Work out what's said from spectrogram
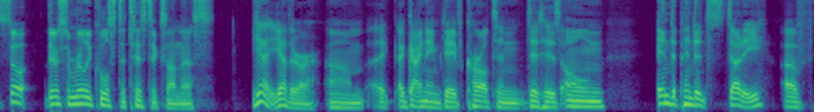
so there's some really cool statistics on this. Yeah, yeah, there are. Um, a, a guy named Dave Carlton did his own independent study of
